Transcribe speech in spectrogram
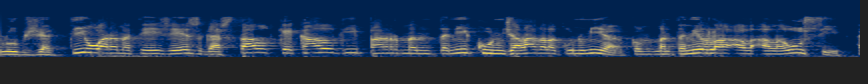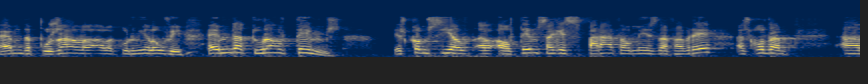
l'objectiu ara mateix és gastar el que calgui per mantenir congelada l'economia, com mantenir-la a, a la UCI, hem de posar l'economia a la UCI, hem d'aturar el temps, és com si el, el temps s'hagués parat el mes de febrer. Escolta, eh,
